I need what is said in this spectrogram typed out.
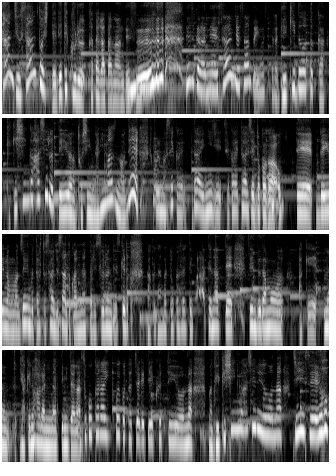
33として出てくる方々なんです。ですからね33と言いましたら激動とか激震が走るっていうような年になりますのでこれまあ世界第二次世界大戦とかが起きてっていうのも全部足すと33とかになったりするんですけど爆弾が投下されてバーってなって全部がもう明けもう焼け野原になってみたいなそこから一個一個立ち上げていくっていうような、まあ、激震が走るような人生を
